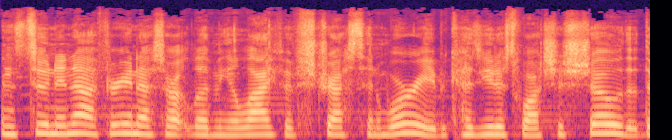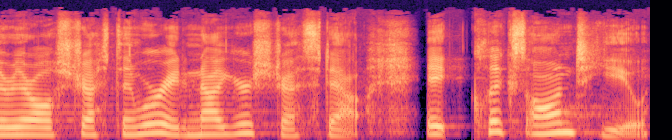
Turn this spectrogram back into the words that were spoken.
And soon enough, you're going to start living a life of stress and worry because you just watch a show that they're all stressed and worried, and now you're stressed out. It clicks onto you.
